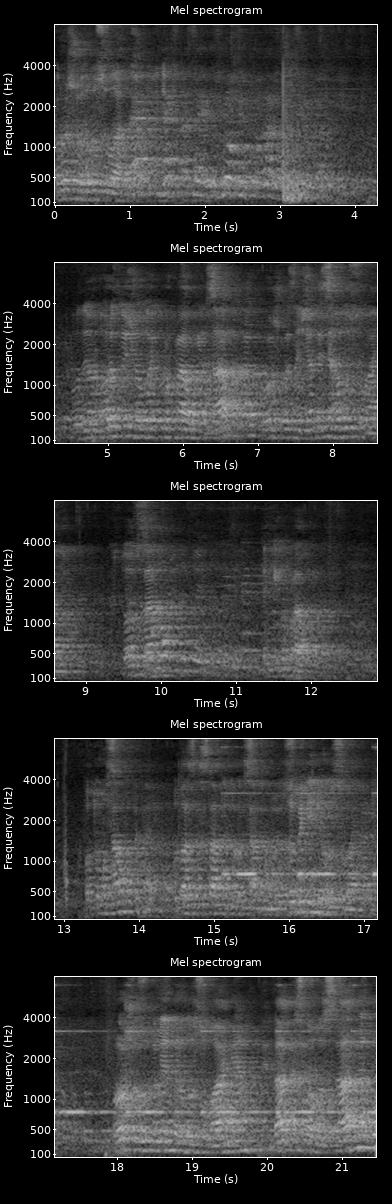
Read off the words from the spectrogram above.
Прошу голосувати. Борисович говорить про правки в запитах. Прошу визначатися голосуванням. Хто за такі поправки? По тому самому питанню. Будь ласка, ставте Олександр Миколаївич. Зупиніть голосування. Прошу зупинити голосування, дати слово стаднику.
